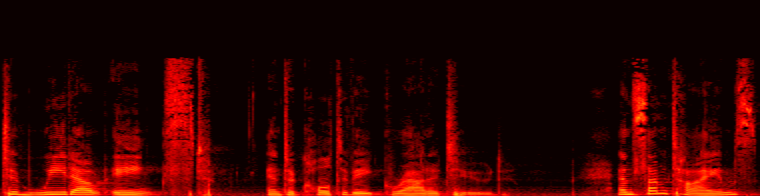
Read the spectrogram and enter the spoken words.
to weed out angst and to cultivate gratitude. And sometimes,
